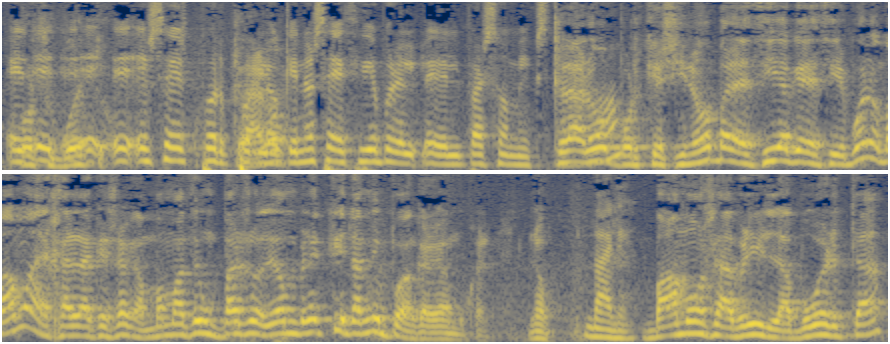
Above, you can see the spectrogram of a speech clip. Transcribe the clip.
por eh, supuesto. eh, eso es por, por lo que no se decidió por el, el paso mixto. Claro, ¿no? porque si no parecía que decir, bueno, vamos a dejarlas que salgan, vamos a hacer un paso de hombres que también puedan cargar mujeres. No. Vale. Vamos a abrir la puerta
